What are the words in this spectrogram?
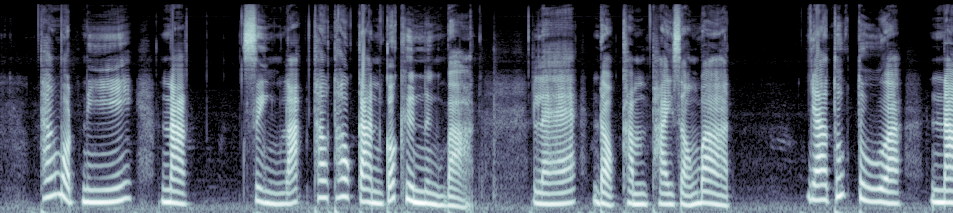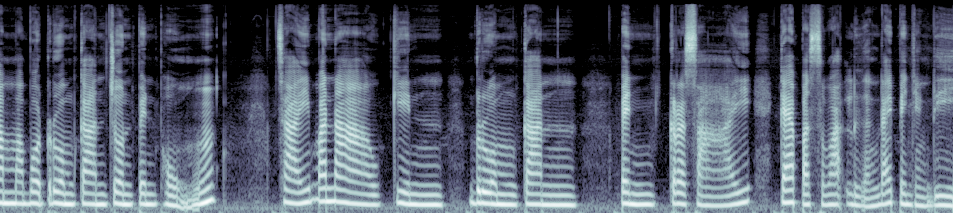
ำทั้งหมดนี้หนักสิ่งละเท่าๆกันก็คือ 1 บาท และดอกคำไทย 2 บาท ยาทุกตัวนำมาบดรวมกันจนเป็นผง ใช้มะนาวกินรวมกัน เป็นกระสายแก้ปัสสาวะเหลืองได้เป็นอย่างดี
